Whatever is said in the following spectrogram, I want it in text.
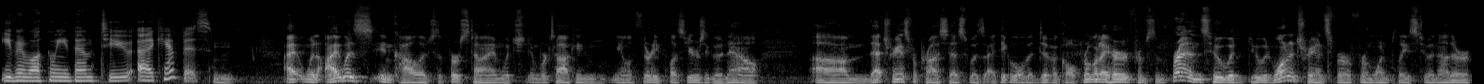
even welcoming them to uh, campus. Mm-hmm. I, when I was in college the first time, which and we're talking, you know, 30 plus years ago now, um, that transfer process was, I think, a little bit difficult. From what I heard from some friends who would who would want to transfer from one place to another,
